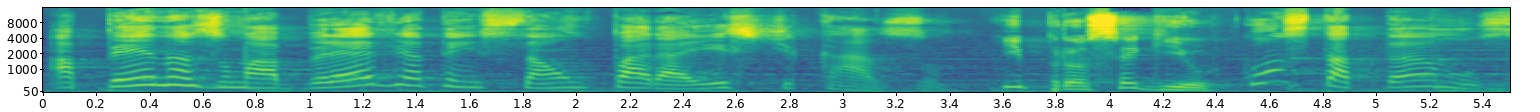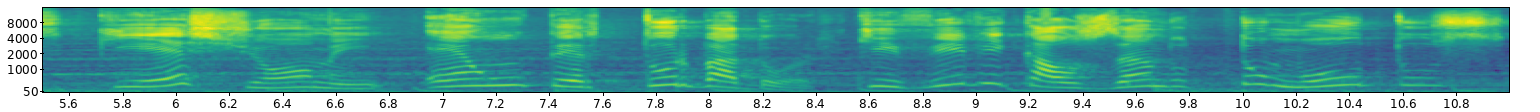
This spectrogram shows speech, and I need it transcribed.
Apenas uma breve atenção para este caso. E prosseguiu. Constatamos que este homem é um perturbador que vive causando tumultos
